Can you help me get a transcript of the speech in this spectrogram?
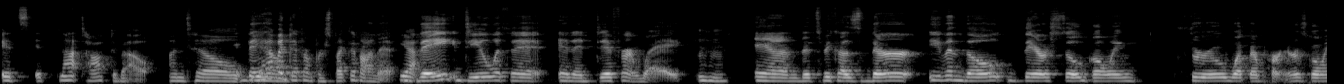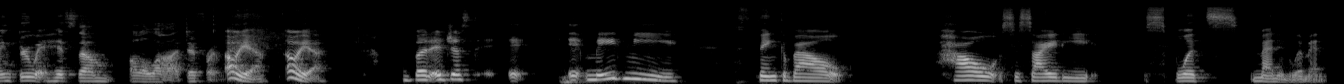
it's it's not talked about until they have know, a different perspective on it. Yeah. They deal with it in a different way. mhm. And it's because they're, even though they're still going through what their partner's going through, it hits them a lot different. oh yeah oh yeah but it just it it made me think about how society splits men and women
